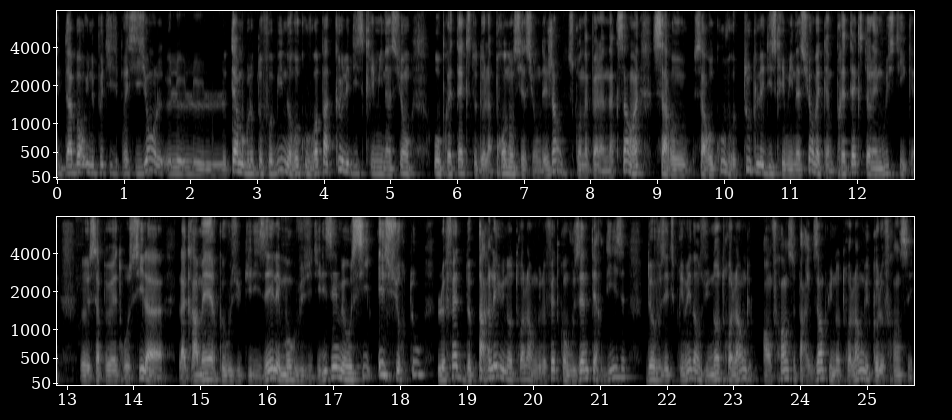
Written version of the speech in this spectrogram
D'abord, une petite précision, le, terme glottophobie ne recouvre pas que les discriminations au prétexte de la prononciation des gens, ce qu'on appelle un accent, hein. ça, re, ça, recouvre toutes les discriminations avec un prétexte linguistique. Euh, ça peut être aussi la, grammaire que vous utilisez, les mots que vous utilisez, mais aussi et le fait de parler une autre langue, le fait qu'on vous interdise de vous exprimer dans une autre langue, en France par exemple, une autre langue que le français.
